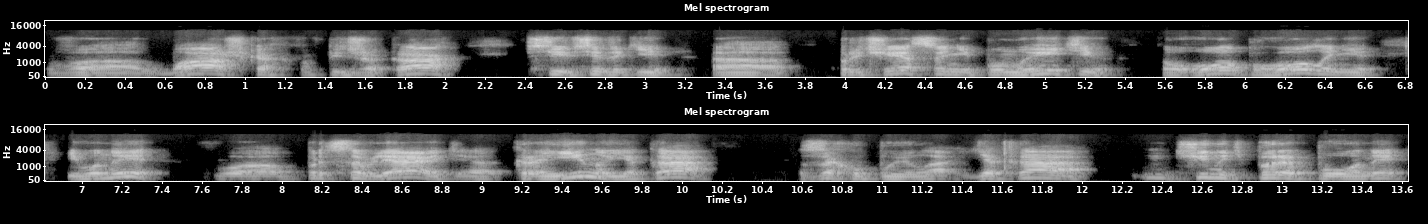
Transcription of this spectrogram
в рубашках, в піджаках, всі всі такі е, причесані, помиті, поголені, і вони е, представляють е, країну, яка захопила, яка чинить перепони,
